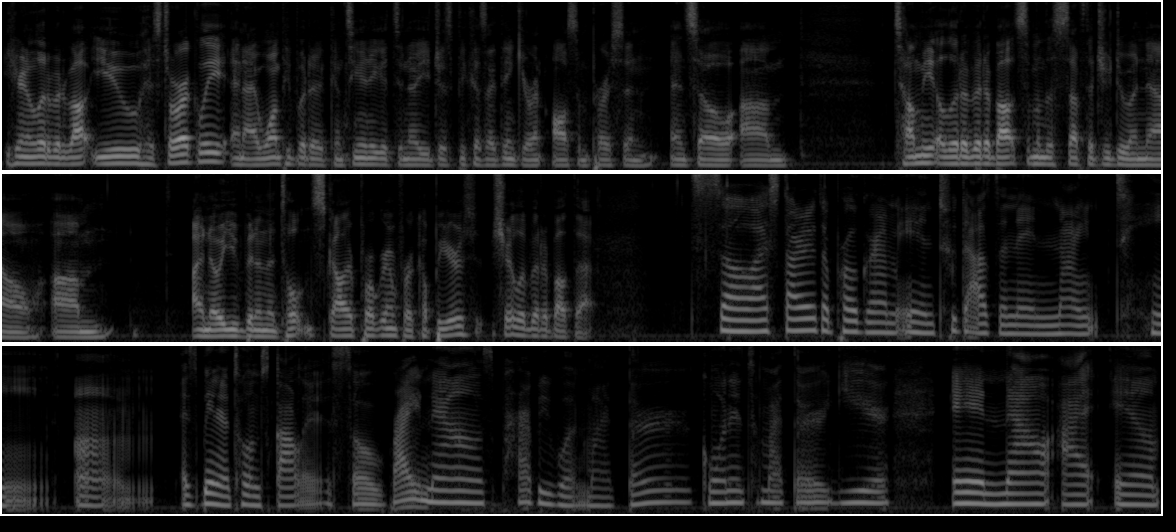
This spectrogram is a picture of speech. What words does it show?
hearing a little bit about you historically, and I want people to continue to get to know you just because I think you're an awesome person. And so, um, tell me a little bit about some of the stuff that you're doing now. Um, I know you've been in the Tolton Scholar Program for a couple years. Share a little bit about that. So I started the program in 2019 um, as being a Tolton Scholar. So right now it's probably what my third, going into my third year, and now I am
